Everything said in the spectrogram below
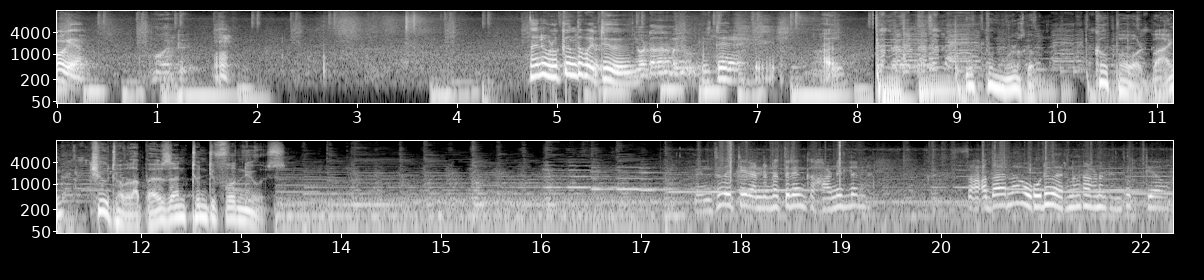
പോകയാ. മുഖത്ത് എന്നാലും ഇവൾക്ക് എന്ത് പറ്റിയത്? ഉപ്പും മുളകും. Co-powered by Q Developers and 24 News. എന്ത് പറ്റിയ രണ്ടെണ്ണത്തിനും കാണില്ലല്ലോ. സാധാരണ ഓടി വരണതാണ് എന്ത് പറ്റിയാവും.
